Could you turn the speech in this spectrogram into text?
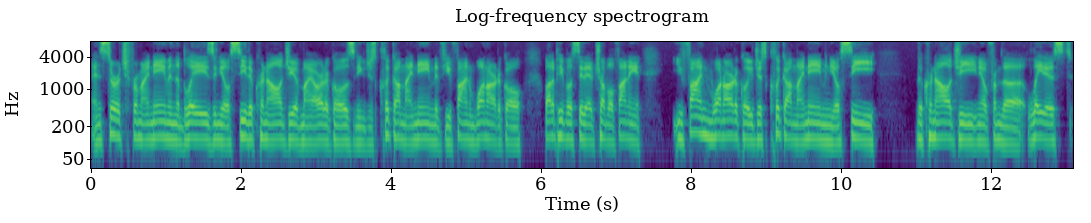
and search for my name in the Blaze, and you'll see the chronology of my articles. And you just click on my name if you find one article. A lot of people say they have trouble finding it. You find one article, you just click on my name, and you'll see the chronology. You know, from the latest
